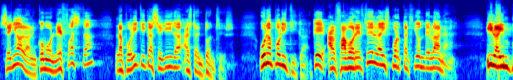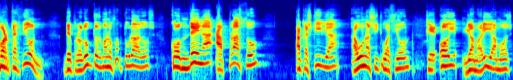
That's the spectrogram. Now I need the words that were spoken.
señalan como nefasta la política seguida hasta entonces. Una política que, al favorecer la exportación de lana y la importación de productos manufacturados, condena a plazo a Castilla a una situación que hoy llamaríamos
